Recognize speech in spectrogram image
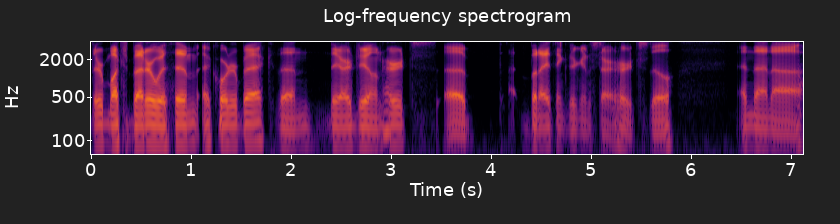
they're much better with him at quarterback than they are Jalen Hurts. Uh, but I think they're going to start Hurts still, and then uh,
